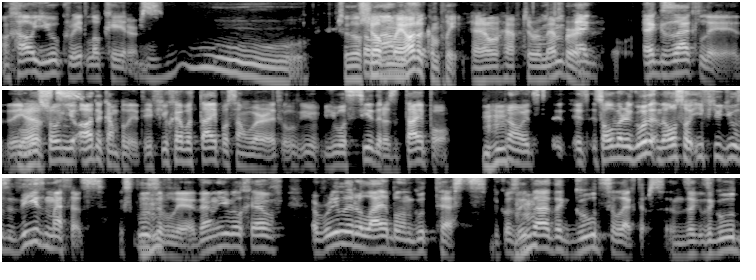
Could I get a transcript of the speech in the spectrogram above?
on how you create locators. Ooh. So they'll So show my autocomplete. I don't have to remember. Eg- Exactly. They will show you autocomplete. If you have a typo somewhere, it will you, you will see there's a typo. Mhm. You know, it's, it's it's all very good. And also, if you use these methods exclusively, then you will have a really reliable and good tests because Mhm. these are the good selectors and the, the good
